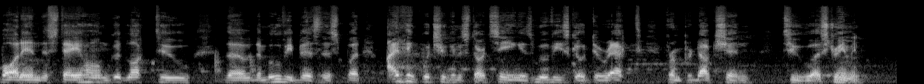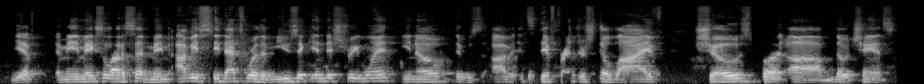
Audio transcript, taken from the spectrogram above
bought in to stay home. Good luck to the the movie business, but I think what you're going to start seeing is movies go direct from production to uh, streaming. Yep. I mean, it makes a lot of sense. Maybe obviously that's where the music industry went. You know, there was it's different. There's still live shows, but um, no chance.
